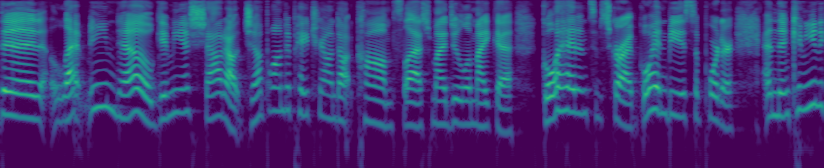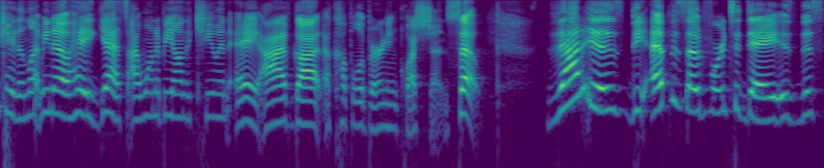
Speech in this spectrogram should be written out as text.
Then let me know. Give me a shout out. Jump onto patreon.com slash my Micah. Go ahead and subscribe. Go ahead and be a supporter. And then communicate and let me know, hey, yes, I want to be on the Q&A. I've got a couple of burning questions. So that is the episode for today is this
